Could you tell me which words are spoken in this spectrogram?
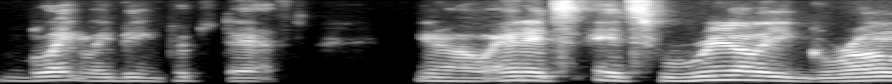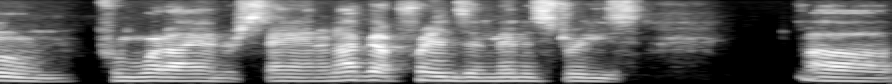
blatantly being put to death you know and it's it's really grown from what i understand and i've got friends in ministries uh,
